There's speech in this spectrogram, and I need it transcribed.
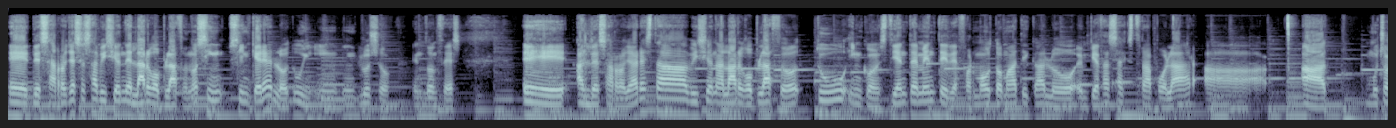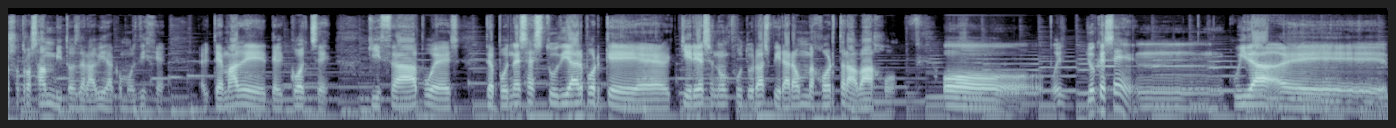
desarrollas esa visión de largo plazo, ¿no? Sin, sin quererlo tú incluso. Entonces, eh, al desarrollar esta visión a largo plazo, tú inconscientemente y de forma automática lo empiezas a extrapolar a, muchos otros ámbitos de la vida, como os dije, el tema del coche. Quizá pues te pones a estudiar porque quieres en un futuro aspirar a un mejor trabajo. O pues yo qué sé, mm, cuida, eh,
